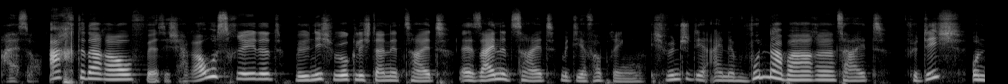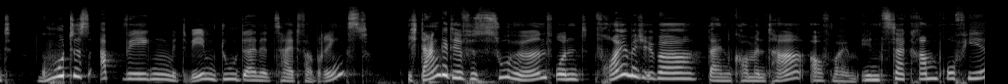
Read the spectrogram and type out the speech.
Also achte darauf, wer sich herausredet, will nicht wirklich deine Zeit, äh, seine Zeit mit dir verbringen. Ich wünsche dir eine wunderbare Zeit für dich und gutes Abwägen, mit wem du deine Zeit verbringst. Ich danke dir fürs Zuhören und freue mich über deinen Kommentar auf meinem Instagram-Profil.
